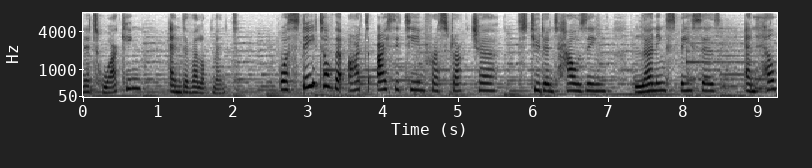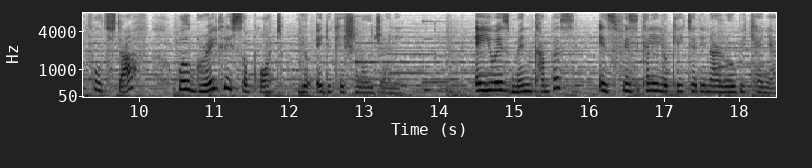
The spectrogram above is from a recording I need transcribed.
networking, and development. Our state of the art ICT infrastructure, student housing, learning spaces, and helpful staff will greatly support your educational journey. AUA's main campus is physically located in Nairobi, Kenya,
